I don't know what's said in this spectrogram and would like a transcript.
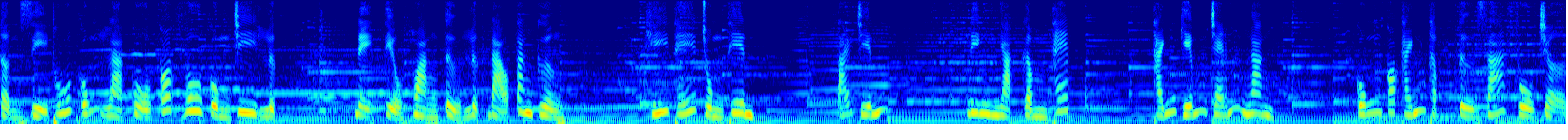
tận dị thú cũng là cổ có vô cùng chi lực. Để tiểu hoàng tử lực đảo tăng cường. Khí thế trùng thiên. Tái chiến. Đinh nhạc gầm thép Thánh kiếm chém ngang. Cũng có thánh thập tử giá phù trợ.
